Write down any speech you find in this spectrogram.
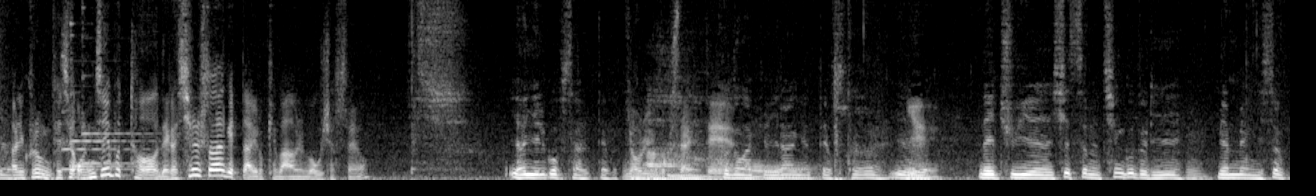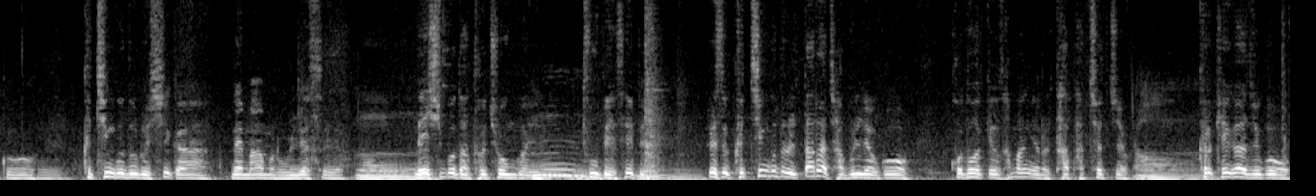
예. 아니 그럼 대체 언제부터 내가 시를 써야겠다 이렇게 마음을 먹으셨어요? 17살 때부터. 17살 때. 고등학교 오. 1학년 때부터 예. 예. 내 주위에 시 쓰는 친구들이 음. 몇명 있었고 음. 그 친구들의 시가 내 마음을 울렸어요. 음. 내 시보다 더 좋은 거예요. 음. 두 배, 세 배. 음. 그래서 그 친구들을 따라 잡으려고 고등학교 3학년을 다 바쳤죠. 음. 그렇게 해가지고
